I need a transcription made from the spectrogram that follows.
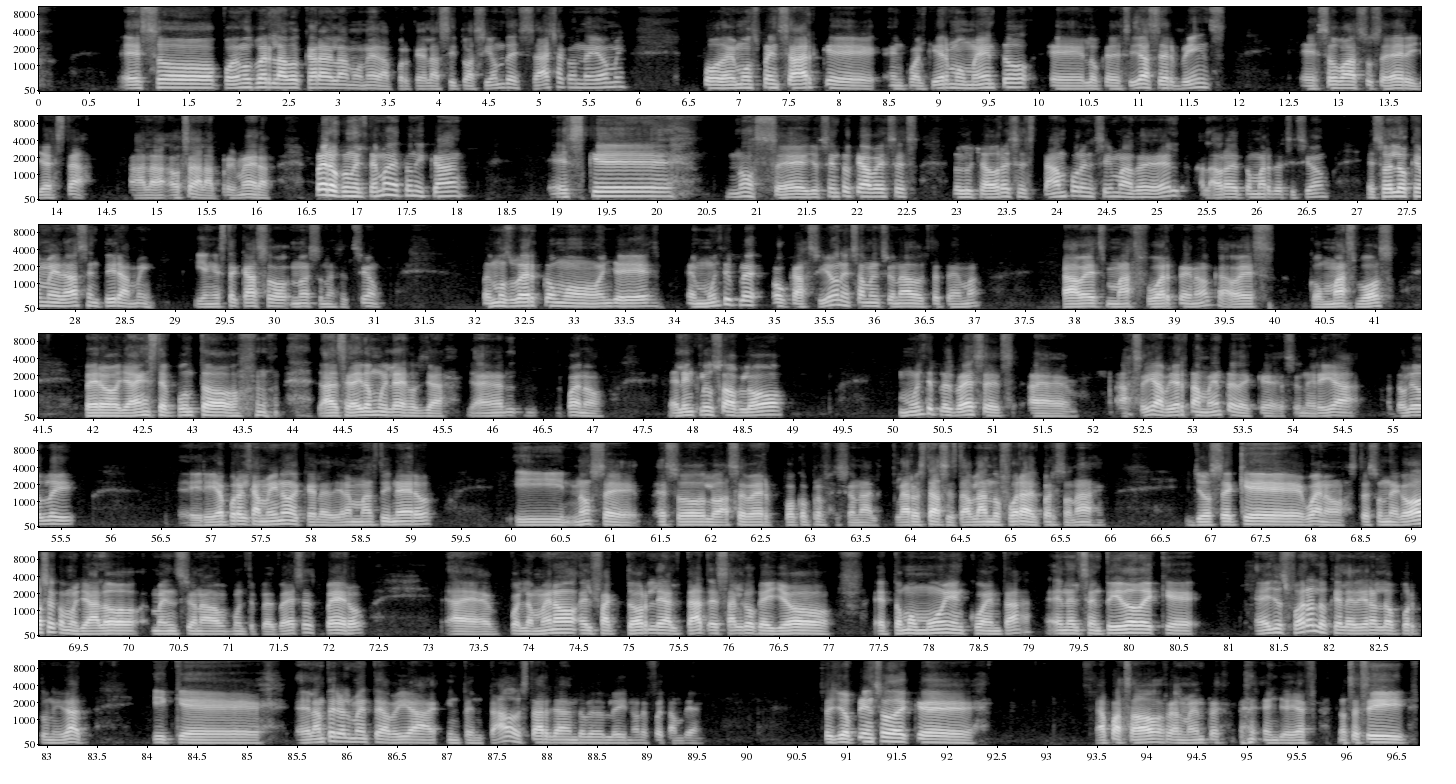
eso podemos ver las dos caras de la moneda, porque la situación de Sasha con Naomi podemos pensar que en cualquier momento eh, lo que decida hacer Vince, eso va a suceder y ya está. A la, o sea, la primera. Pero con el tema de Tony Khan, es que no sé, yo siento que a veces los luchadores están por encima de él a la hora de tomar decisión. Eso es lo que me da sentir a mí. Y en este caso no es una excepción. Podemos ver como NJS en múltiples ocasiones ha mencionado este tema, cada vez más fuerte, ¿no? Cada vez con más voz, pero ya en este punto se ha ido muy lejos ya. ya bueno, él incluso habló múltiples veces eh, así abiertamente de que se uniría a WWE, iría por el camino de que le dieran más dinero y no sé, eso lo hace ver poco profesional. Claro está, se está hablando fuera del personaje. Yo sé que, bueno, esto es un negocio, como ya lo he mencionado múltiples veces, pero eh, por lo menos el factor lealtad es algo que yo tomo muy en cuenta en el sentido de que ellos fueron los que le dieron la oportunidad y que él anteriormente había intentado estar ya en WWE y no le fue tan bien. Pues yo pienso de que ha pasado realmente en JF. No sé si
